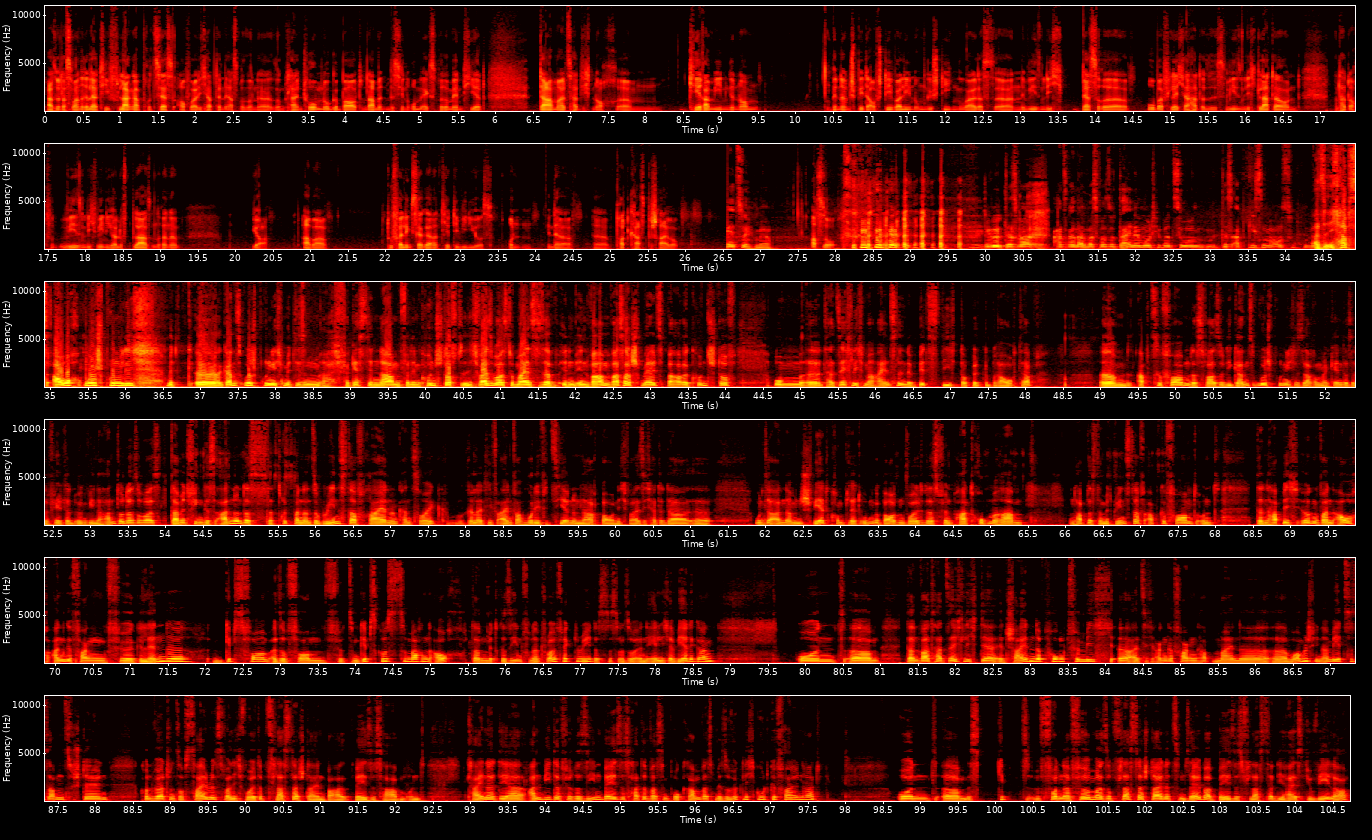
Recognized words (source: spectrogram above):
Also das war ein relativ langer Prozess, auch weil ich habe dann erstmal so, eine, so einen kleinen Turm nur gebaut und damit ein bisschen rumexperimentiert. Damals hatte ich noch ähm, Keramin genommen, bin dann später auf Stevalin umgestiegen, weil das äh, eine wesentlich bessere Oberfläche hat, also ist wesentlich glatter und man hat auch wesentlich weniger Luftblasen drinne. Ja, aber du verlinkst ja garantiert die Videos unten in der äh, Podcast-Beschreibung. Jetzt nicht mehr. Ach so. ja gut, das war, Hans-Rainer, was war so deine Motivation, das Abgießen mal auszuprobieren? Also ich habe es auch ursprünglich mit, äh, ganz ursprünglich mit diesem, ach, ich vergesse den Namen von dem Kunststoff, ich weiß aber, was du meinst, dieser in, in warmem Wasser schmelzbare Kunststoff, um äh, tatsächlich mal einzelne Bits, die ich doppelt gebraucht habe, ähm, abzuformen. Das war so die ganz ursprüngliche Sache. Man kennt das, da fehlt dann irgendwie eine Hand oder sowas. Damit fing das an und das, da drückt man dann so Green Stuff rein und kann Zeug relativ einfach modifizieren und nachbauen. Ich weiß, ich hatte da äh, unter anderem ein Schwert komplett umgebaut und wollte das für ein paar Truppen haben und habe das dann mit Green Stuff abgeformt und dann habe ich irgendwann auch angefangen für Gelände Gipsform, also Form für, zum Gipsguss zu machen, auch dann mit Resin von der Troll Factory. Das ist also ein ähnlicher Werdegang. Und ähm, dann war tatsächlich der entscheidende Punkt für mich, äh, als ich angefangen habe, meine äh, War Machine Armee zusammenzustellen, Convergence of Cyrus, weil ich wollte Pflasterstein-Bases haben und keiner der Anbieter für Resin-Bases hatte was im Programm, was mir so wirklich gut gefallen hat. Und ähm, es gibt von einer Firma so Pflastersteine zum selber Bases pflastern, die heißt Juvela.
